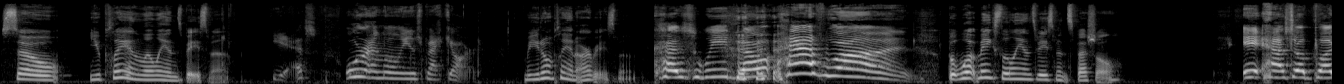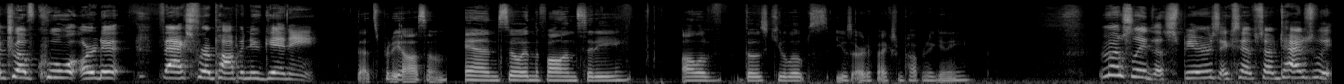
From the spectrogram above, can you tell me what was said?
So you play in Lillian's basement, Yes. Or in Lillian's backyard. but you don't play in our basement. Cause we don't have one. But what makes Lillian's basement special? It has a bunch of cool artifacts from Papua New Guinea. That's pretty awesome. And so in the Fallen City, all of those Cutelopes use artifacts from Papua New Guinea. Mostly the spears, except sometimes we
